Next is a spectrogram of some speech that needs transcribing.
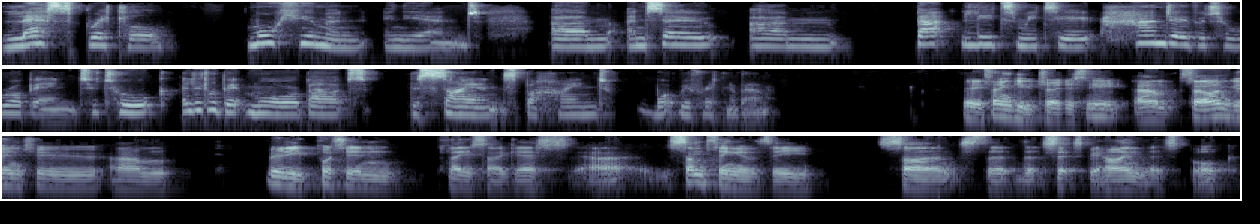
less brittle, more human in the end. Um, and so um, that leads me to hand over to Robin to talk a little bit more about the science behind what we've written about. Okay, thank you, Tracey. Um, so I'm going to um, really put in place, I guess, uh, something of the science that, that sits behind this book.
